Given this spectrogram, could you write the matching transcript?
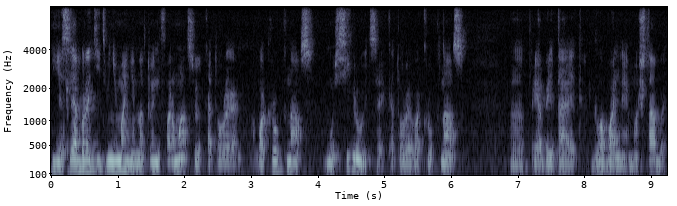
Если обратить внимание на ту информацию, которая вокруг нас муссируется, которая вокруг нас э, приобретает глобальные масштабы,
